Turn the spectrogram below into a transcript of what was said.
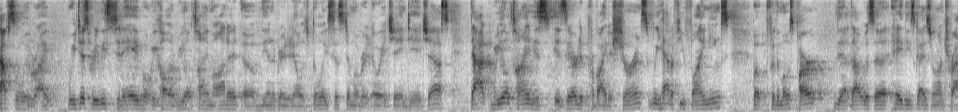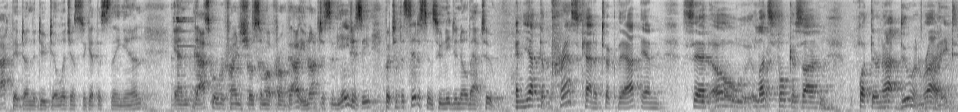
Absolutely right. We just released today what we call a real-time audit of the integrated eligibility system over at OHA and DHS. That real time is is there to provide assurance. We had a few findings, but for the most part, that, that was a hey, these guys are on track. They've done the due diligence to get this thing in, and that's where we're trying to show some upfront value, not just to the agency, but to the citizens who need to know that too. And yet the press kind of took that and said, "Oh, let's focus on what they're not doing right."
